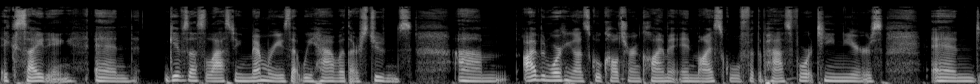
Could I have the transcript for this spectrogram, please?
exciting and gives us lasting memories that we have with our students. Um, I've been working on school culture and climate in my school for the past 14 years, and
